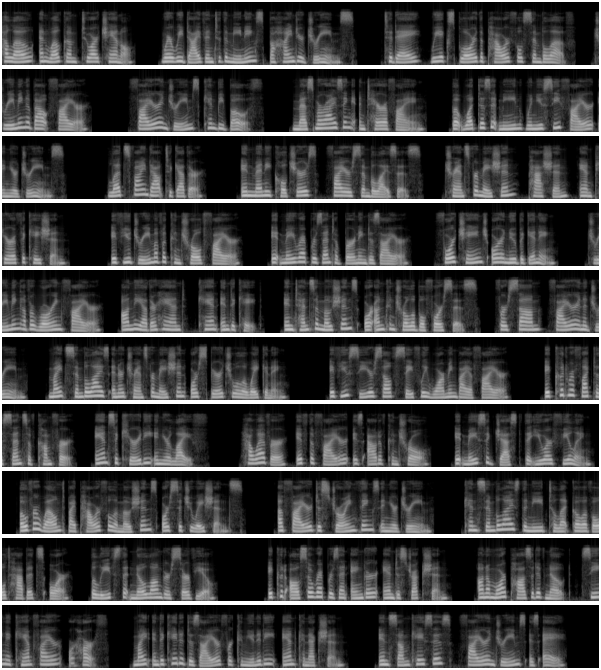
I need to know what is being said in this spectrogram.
Hello and welcome to our channel, where we dive into the meanings behind your dreams. Today, we explore the powerful symbol of dreaming about fire. Fire in dreams can be both mesmerizing and terrifying. But what does it mean when you see fire in your dreams? Let's find out together. In many cultures, fire symbolizes transformation, passion, and purification. If you dream of a controlled fire, it may represent a burning desire for change or a new beginning. Dreaming of a roaring fire, on the other hand, can indicate intense emotions or uncontrollable forces. For some, fire in a dream might symbolize inner transformation or spiritual awakening. If you see yourself safely warming by a fire, it could reflect a sense of comfort and security in your life. However, if the fire is out of control, it may suggest that you are feeling overwhelmed by powerful emotions or situations. A fire destroying things in your dream can symbolize the need to let go of old habits or beliefs that no longer serve you. It could also represent anger and destruction. On a more positive note, seeing a campfire or hearth might indicate a desire for community and connection. In some cases, fire in dreams is a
